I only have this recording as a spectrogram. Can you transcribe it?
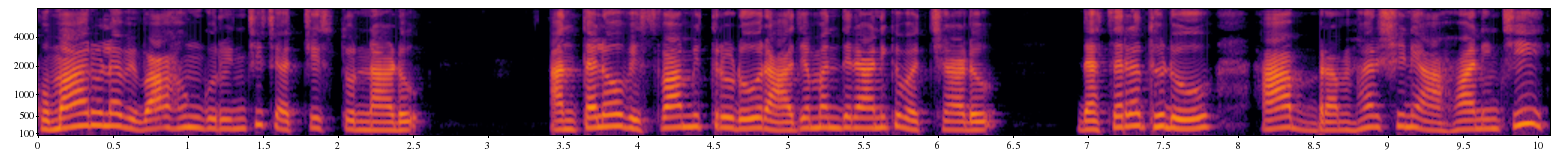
కుమారుల వివాహం గురించి చర్చిస్తున్నాడు. అంతలో విశ్వామిత్రుడు రాజమందిరానికి వచ్చాడు. దశరథుడు ఆ బ్రహ్మర్షిని ఆహ్వానించి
